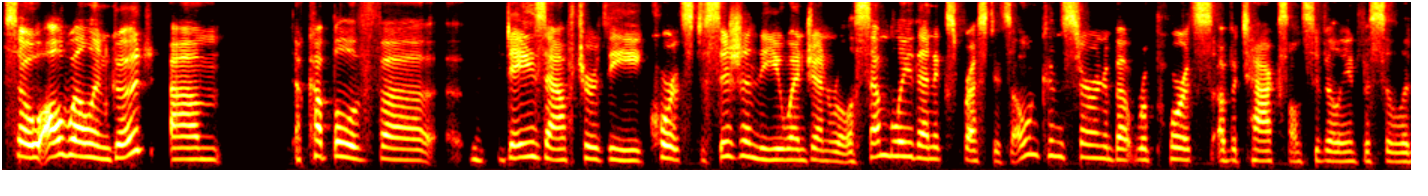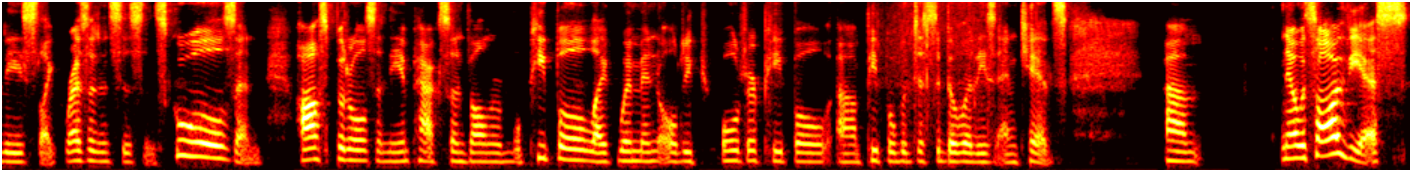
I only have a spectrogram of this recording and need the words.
So all well and good. Um, a couple of uh, days after the court's decision, the UN General Assembly then expressed its own concern about reports of attacks on civilian facilities like residences and schools and hospitals and the impacts on vulnerable people like women, older, older people, uh, people with disabilities, and kids. Um, now, it's obvious,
